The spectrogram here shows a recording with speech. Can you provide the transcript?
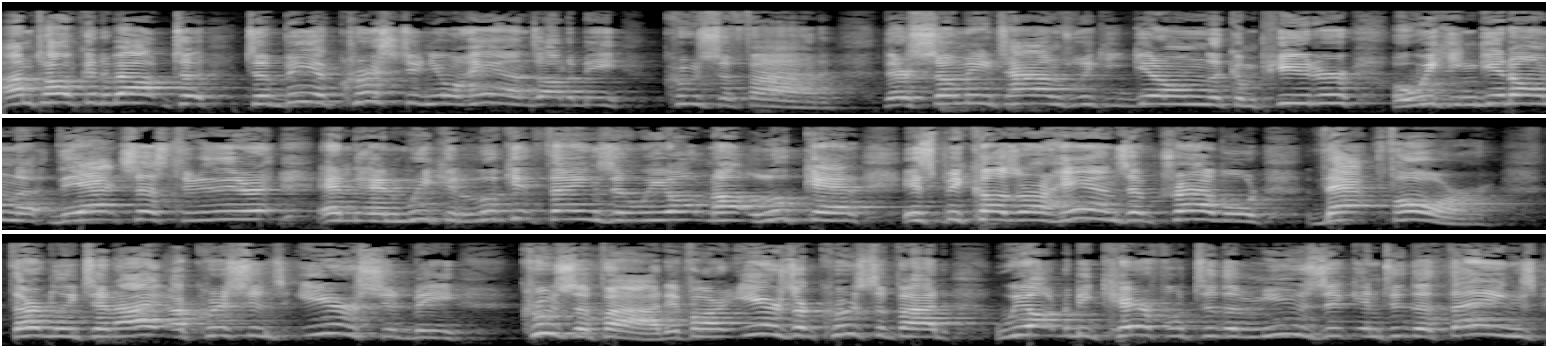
I'm talking about to, to be a Christian, your hands ought to be crucified. There's so many times we can get on the computer or we can get on the, the access to the internet and, and we can look at things that we ought not look at. It's because our hands have traveled that far. Thirdly, tonight, a Christian's ears should be crucified. If our ears are crucified, we ought to be careful to the music and to the things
